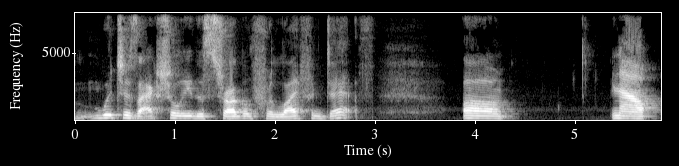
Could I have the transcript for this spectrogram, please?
which is actually the struggle for life and death. Um, now,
